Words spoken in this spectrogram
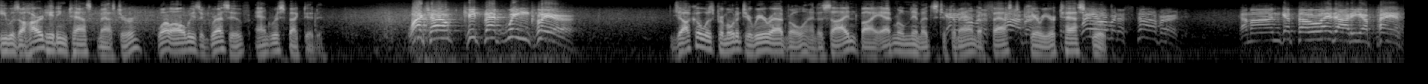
He was a hard-hitting taskmaster, while always aggressive and respected. Watch out! Keep that wing clear! Jocko was promoted to Rear Admiral and assigned by Admiral Nimitz to Get command a fast carrier task Way group. over to starboard. Come on, get the lead out of your pants.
